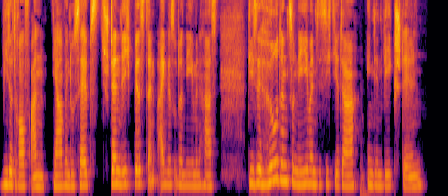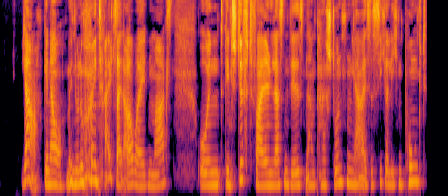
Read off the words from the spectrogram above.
wieder drauf an. Ja, wenn du selbstständig bist, dein eigenes Unternehmen hast, diese Hürden zu nehmen, die sich dir da in den Weg stellen. Ja, genau. Wenn du nur in Teilzeit arbeiten magst und den Stift fallen lassen willst nach ein paar Stunden, ja, ist es sicherlich ein Punkt,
